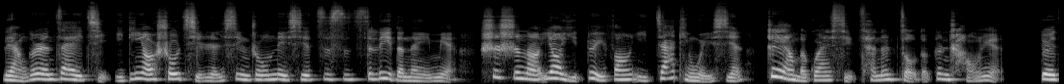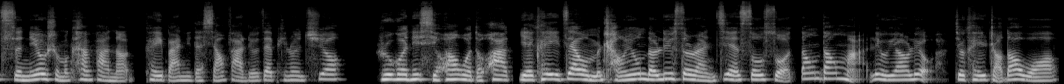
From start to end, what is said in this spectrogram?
两个人在一起，一定要收起人性中那些自私自利的那一面，事事呢要以对方、以家庭为先，这样的关系才能走得更长远。对此，你有什么看法呢？可以把你的想法留在评论区哦。如果你喜欢我的话，也可以在我们常用的绿色软件搜索“当当马六幺六”，就可以找到我哦。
